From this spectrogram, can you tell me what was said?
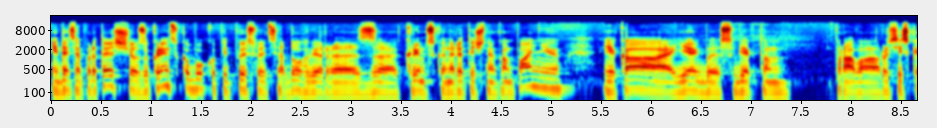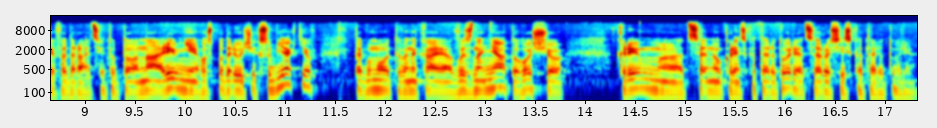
Йдеться про те, що з українського боку підписується договір е, з Кримською енергетичною компанією, яка є якби суб'єктом права Російської Федерації. Тобто на рівні господарюючих суб'єктів, так би мовити, виникає визнання того, що Крим е, це не українська територія, це російська територія.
